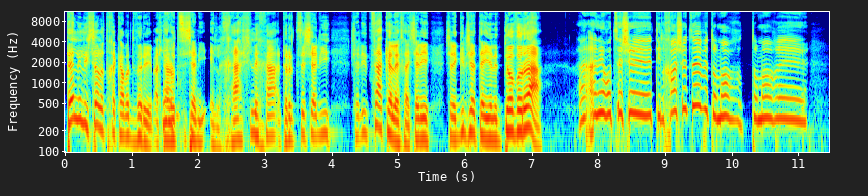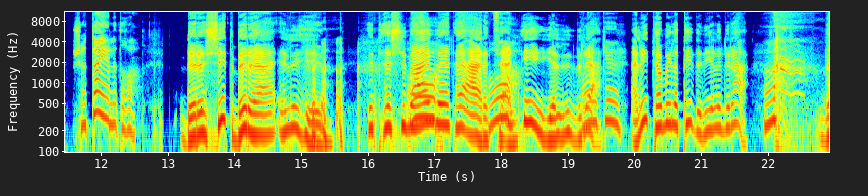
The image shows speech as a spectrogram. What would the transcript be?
תן לי לשאול אותך כמה דברים. אתה כן. רוצה שאני אלחש לך? אתה רוצה שאני שאני אצעק עליך? שאני שאני אגיד שאתה ילד טוב או רע? אני רוצה שתלחש את זה ותאמר תאמר, אה, שאתה ילד רע. בראשית ברא אלוהים את השמיים ואת הארץ. אני ילד רע. אה, כן. אני טומי לפיד, אני ילד רע. אה. ו-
